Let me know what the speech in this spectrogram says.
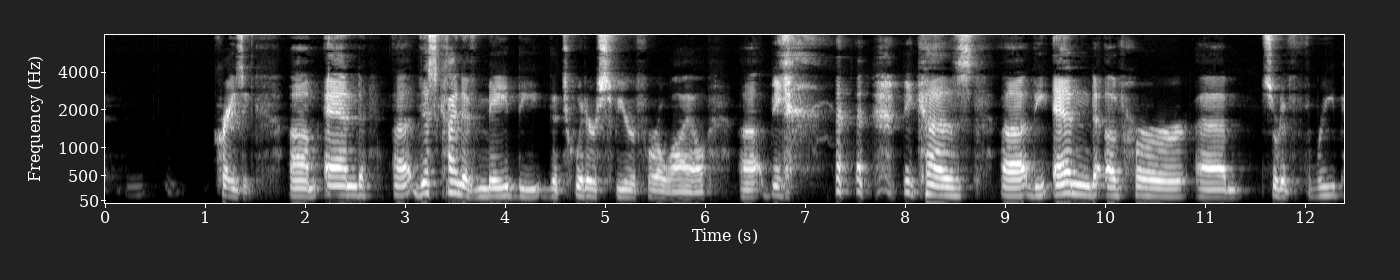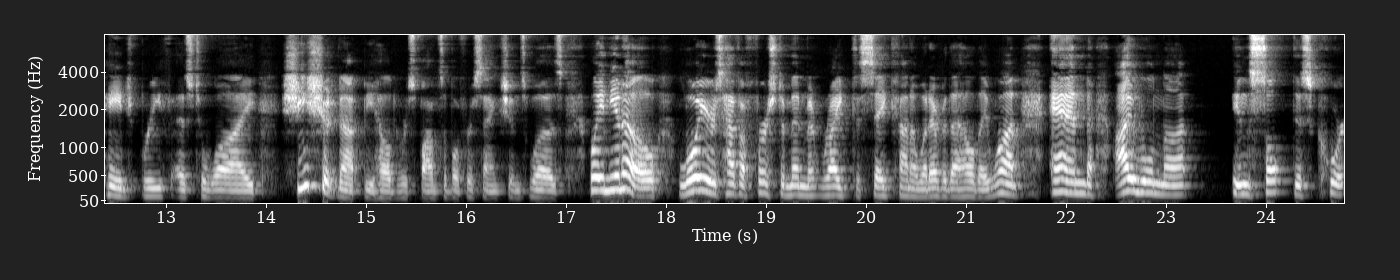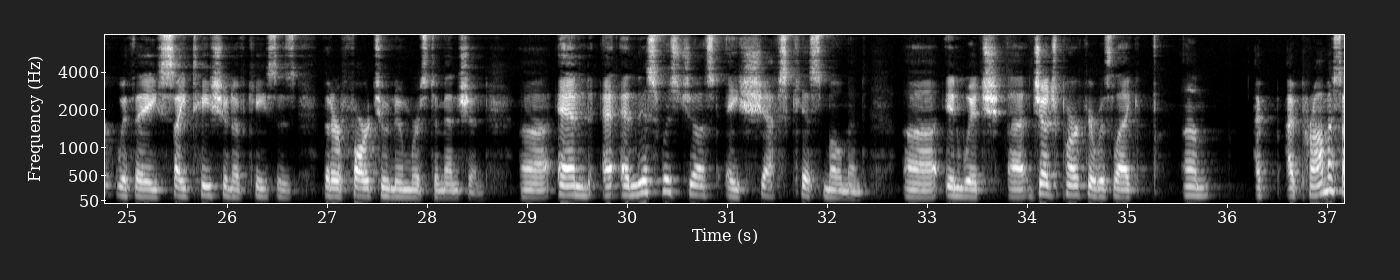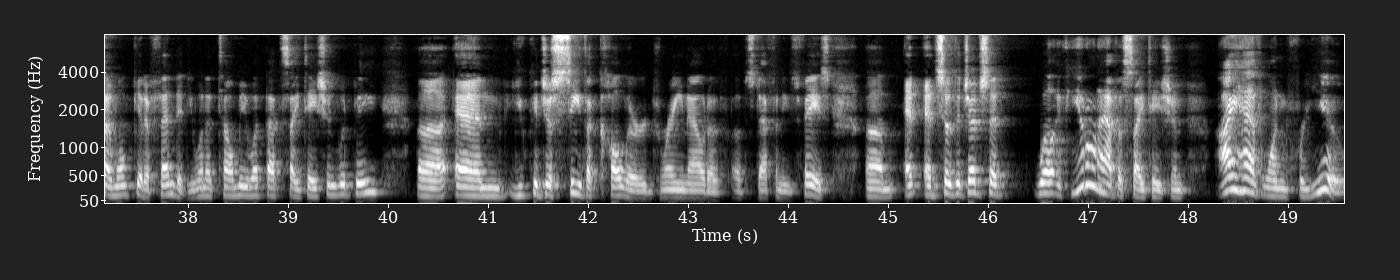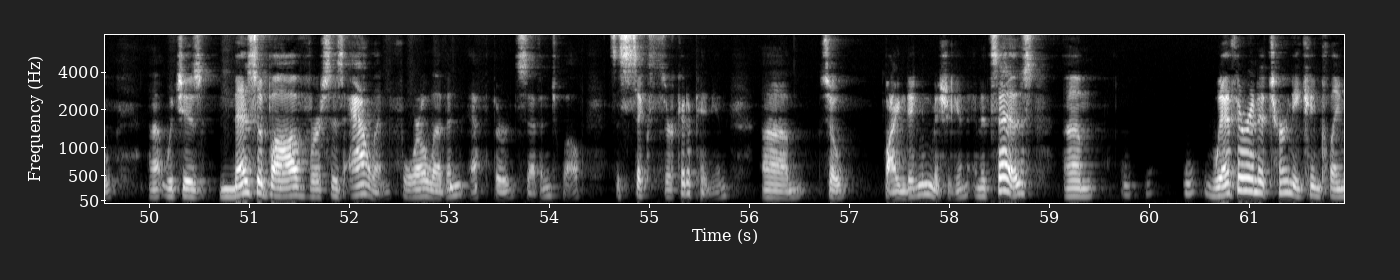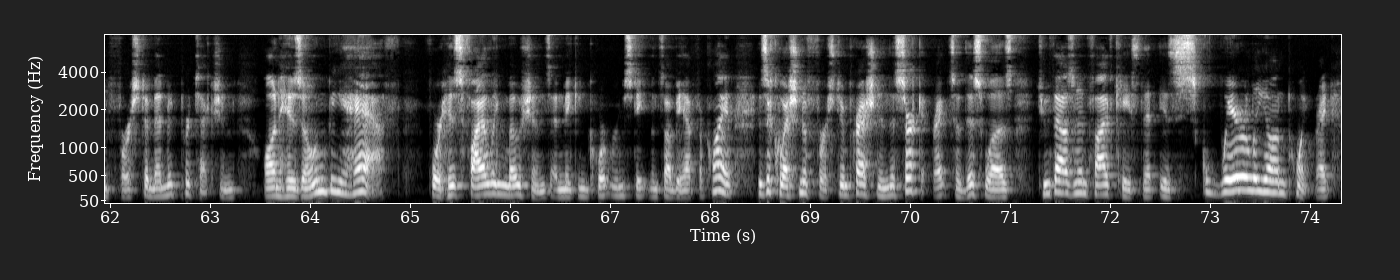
crazy. Um, and uh, this kind of made the the Twitter sphere for a while uh, be, because uh, the end of her um, sort of three page brief as to why she should not be held responsible for sanctions was well, and you know, lawyers have a First Amendment right to say kind of whatever the hell they want, and I will not insult this court with a citation of cases that are far too numerous to mention. Uh, and and this was just a chef's kiss moment uh, in which uh, Judge Parker was like, um, I, I promise I won't get offended. You want to tell me what that citation would be? Uh, and you could just see the color drain out of, of Stefanie's face. Um, and, and so the judge said, Well, if you don't have a citation, I have one for you, uh, which is Mezibov versus Allen, 411 F 3rd 712. It's a Sixth Circuit opinion. Um, so binding in Michigan. And it says, um, whether an attorney can claim First Amendment protection on his own behalf for his filing motions and making courtroom statements on behalf of a client is a question of first impression in the circuit, right? So this was 2005 case that is squarely on point, right?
